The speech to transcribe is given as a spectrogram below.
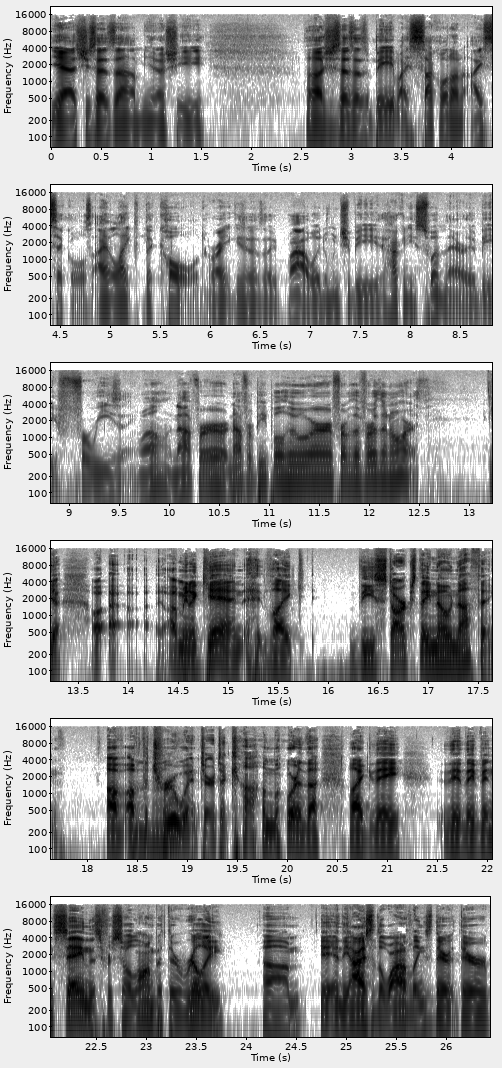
Yeah, she says, um, you know, she. Uh, she says, "As a babe, I suckled on icicles. I like the cold, right? Because I was like, wow, wouldn't you be? How can you swim there? It'd be freezing. Well, not for not for people who are from the further north. Yeah, uh, I mean, again, like these Starks, they know nothing of, of mm-hmm. the true winter to come, or the like they, they they've been saying this for so long, but they're really um, in, in, the eyes of the wildlings, they're they're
